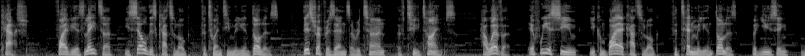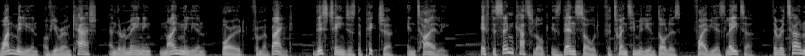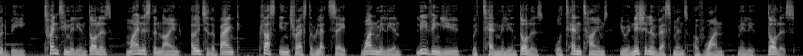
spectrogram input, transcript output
cash. Five years later, you sell this catalogue for $20 million. This represents a return of two times. However, if we assume you can buy a catalogue for $10 million, but using 1 million of your own cash and the remaining 9 million borrowed from a bank, this changes the picture entirely. If the same catalogue is then sold for $20 million five years later, the return would be $20 million minus the 9 owed to the bank plus interest of let's say 1 million leaving you with $10 million or 10 times your initial investment of $1 million.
